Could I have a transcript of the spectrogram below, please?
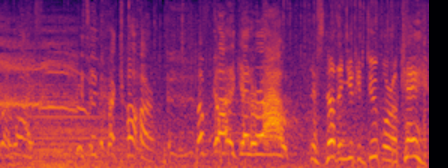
It's in that car! I've gotta get her out! There's nothing you can do for her, okay?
